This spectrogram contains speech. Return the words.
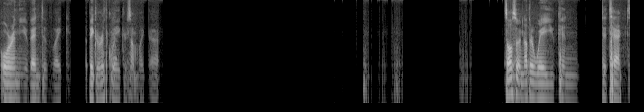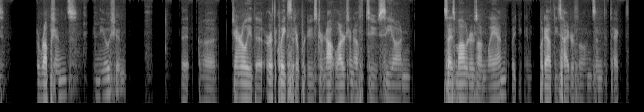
or in the event of like a big earthquake or something like that. It's also another way you can detect eruptions in the ocean. That uh, generally the earthquakes that are produced are not large enough to see on seismometers on land, but you can put out these hydrophones and detect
